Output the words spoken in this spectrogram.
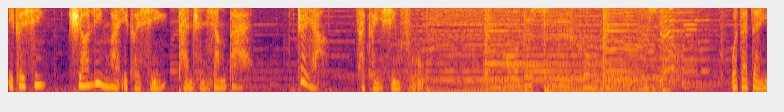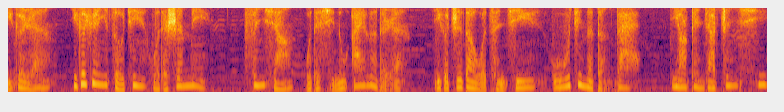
一颗心需要另外一颗心坦诚相待，这样才可以幸福。我在等一个人，一个愿意走进我的生命，分享我的喜怒哀乐的人，一个知道我曾经无尽的等待，因而更加珍惜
